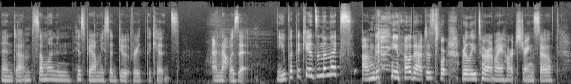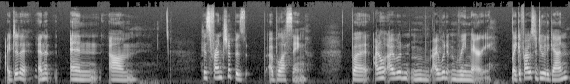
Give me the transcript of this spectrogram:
And um, someone in his family said, do it for the kids. And that was it. You put the kids in the mix. I'm, you know, that just tore, really tore at my heartstrings. So I did it. And, it, and, um, his friendship is a blessing, but I don't, I wouldn't, I wouldn't remarry. Like if I was to do it again,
